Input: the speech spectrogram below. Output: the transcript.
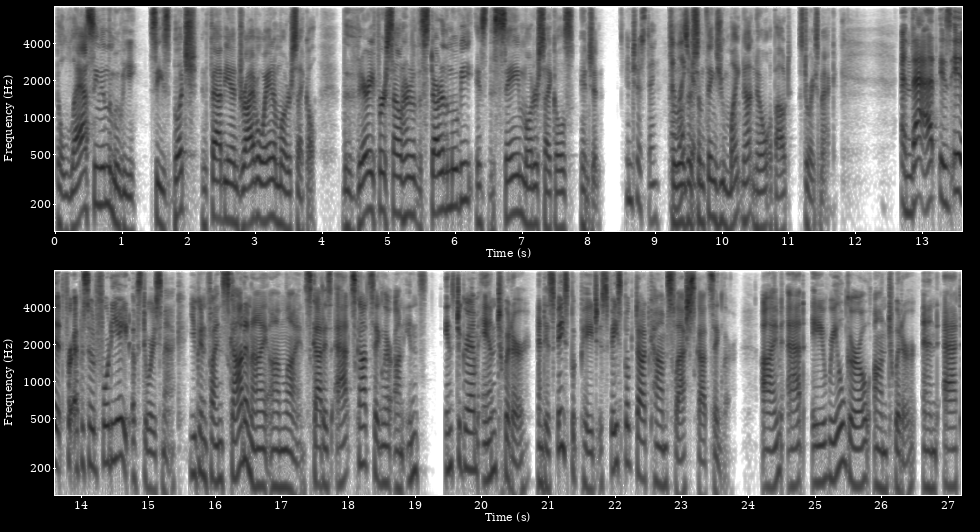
the last scene in the movie sees Butch and Fabienne drive away in a motorcycle. The very first sound heard at the start of the movie is the same motorcycle's engine. Interesting. So I those like are it. some things you might not know about Story Smack. And that is it for episode 48 of Story Smack. You can find Scott and I online. Scott is at Scott Sigler on Ins- Instagram and Twitter, and his Facebook page is facebook.com slash Scott Sigler. I'm at a real girl on Twitter and at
